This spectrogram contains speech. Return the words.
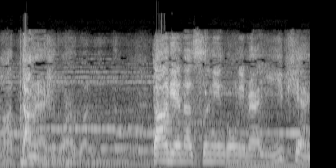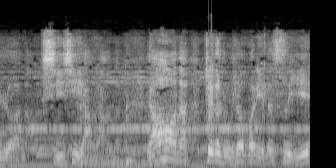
啊，当然是多尔衮了。当天呢，慈宁宫里面一片热闹，喜气洋洋的。然后呢，这个主持婚礼的司仪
